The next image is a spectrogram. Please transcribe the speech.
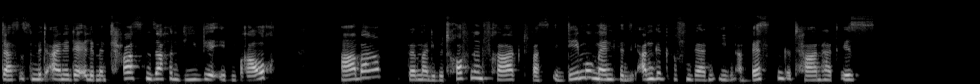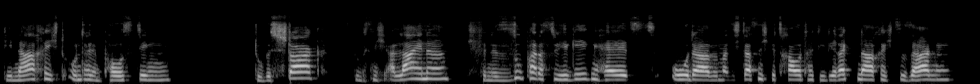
das ist mit einer der elementarsten Sachen, die wir eben brauchen. Aber wenn man die Betroffenen fragt, was in dem Moment, wenn sie angegriffen werden, ihnen am besten getan hat, ist die Nachricht unter dem Posting, du bist stark, du bist nicht alleine, ich finde super, dass du hier gegenhältst. Oder wenn man sich das nicht getraut hat, die Direktnachricht zu sagen,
